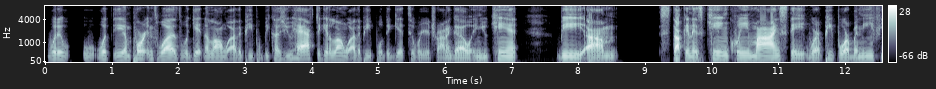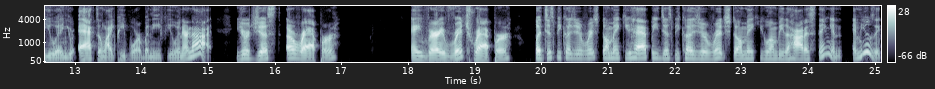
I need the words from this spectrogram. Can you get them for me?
what it what the importance was with getting along with other people because you have to get along with other people to get to where you're trying to go and you can't be um stuck in this king queen mind state where people are beneath you and you're acting like people are beneath you and they're not. You're just a rapper, a very rich rapper, but just because you're rich don't make you happy. Just because you're rich don't make you want to be the hottest thing in, in music.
